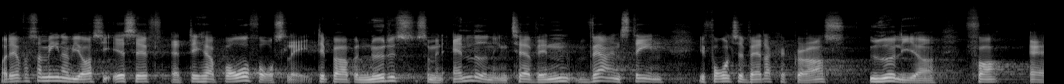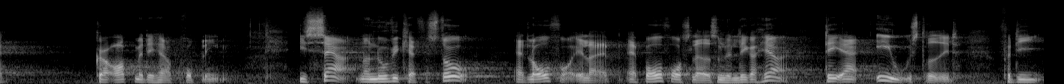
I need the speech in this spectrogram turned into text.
Og derfor så mener vi også i SF, at det her borgerforslag det bør benyttes som en anledning til at vende hver en sten i forhold til, hvad der kan gøres yderligere for at gøre op med det her problem. Især når nu vi kan forstå, at, lovfor, eller at borgerforslaget, som det ligger her, det er EU-stridigt. Fordi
